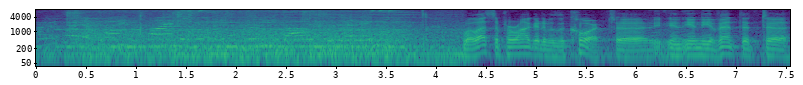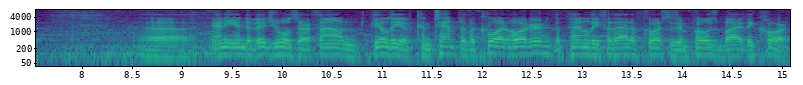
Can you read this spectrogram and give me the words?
Are you going to try and find the union a million dollars a day? Well, that's the prerogative of the court. Uh, in, in the event that uh, uh, any individuals are found guilty of contempt of a court order, the penalty for that, of course, is imposed by the court.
